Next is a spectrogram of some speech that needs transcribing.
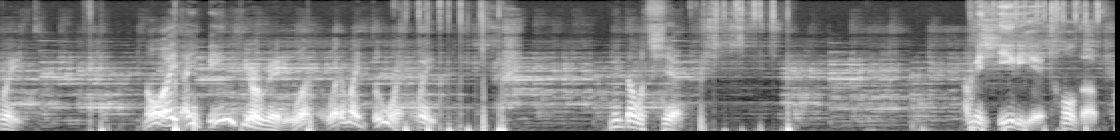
Wait. No, I, I've been here already. What what am I doing? Wait. Let me double check. I'm an idiot. Hold up.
